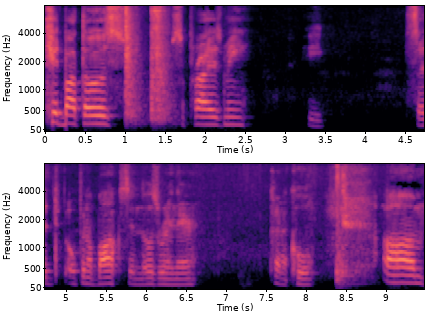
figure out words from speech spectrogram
kid bought those. Surprised me. He said to open a box and those were in there. Kind of cool. Um,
